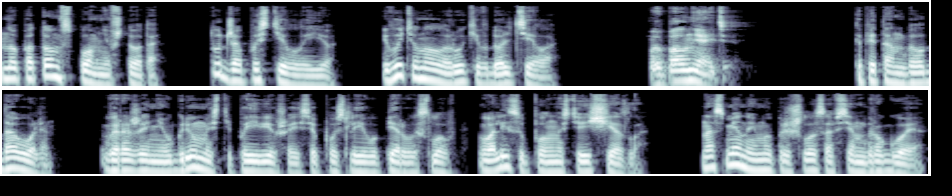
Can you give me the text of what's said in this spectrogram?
но потом, вспомнив что-то, тут же опустила ее и вытянула руки вдоль тела. «Выполняйте». Капитан был доволен. Выражение угрюмости, появившееся после его первых слов, в Алису полностью исчезло. На смену ему пришло совсем другое.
